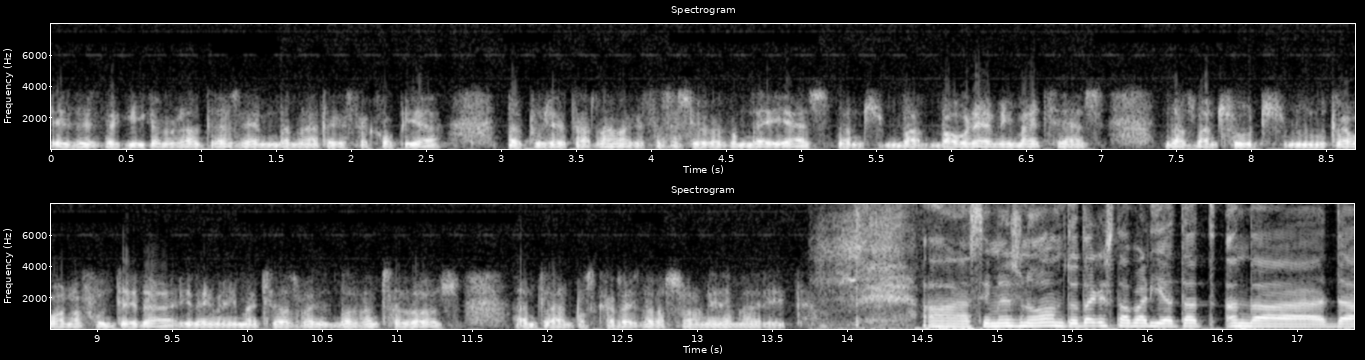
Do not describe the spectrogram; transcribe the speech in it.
és des d'aquí que nosaltres hem demanat aquesta còpia per projectar-la en aquesta sessió que, com deies, doncs, veurem imatges dels vençuts mm, creuant la frontera i la imatge dels, dels vencedors entrant pels carrers de Barcelona i de Madrid. Uh, si més no, amb tota aquesta varietat de, de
